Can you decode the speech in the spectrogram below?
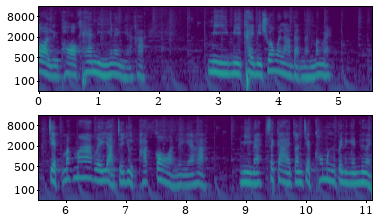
ก่อนหรือพอแค่นี้อะไรอย่างเงี้ยค่ะ มีมีใครมีช่วงเวลาแบบนั้นบ้างไหมเจ็บมากๆเลยอยากจะหยุดพักก่อนอะไรอย่างเงี้ยค่ะ มีไหมสกายตอนเจ็บข้อมือเป็นยังไงเหนื่อย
